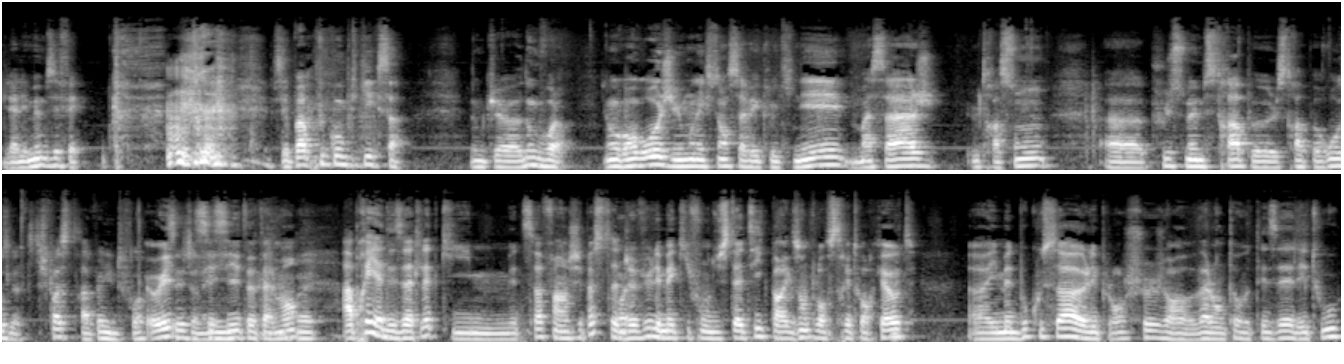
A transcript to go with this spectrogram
il a les mêmes effets. C'est pas plus compliqué que ça. Donc, euh, donc voilà. Donc en gros, j'ai eu mon expérience avec le kiné, massage, ultrason, euh, plus même strap, euh, le strap rose là. Je sais pas si tu te rappelles une fois. Oui, Tu sais, si, si, totalement. Ouais. Après, il y a des athlètes qui mettent ça. Enfin, je sais pas si t'as Ouais. déjà vu les mecs qui font du statique, par exemple, en street workout. Euh, ils mettent beaucoup ça, les plancheux, genre Valentin OTZ et tout.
